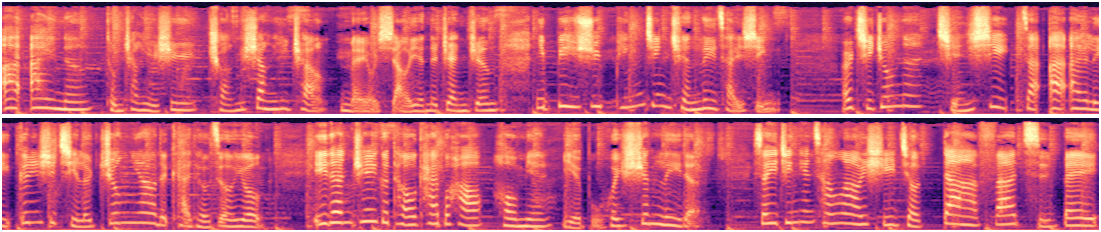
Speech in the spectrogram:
爱爱呢，通常也是床上一场没有硝烟的战争，你必须拼尽全力才行。而其中呢，前戏在爱爱里更是起了重要的开头作用。一旦这个头开不好，后面也不会顺利的。所以今天苍老师就大发慈悲，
